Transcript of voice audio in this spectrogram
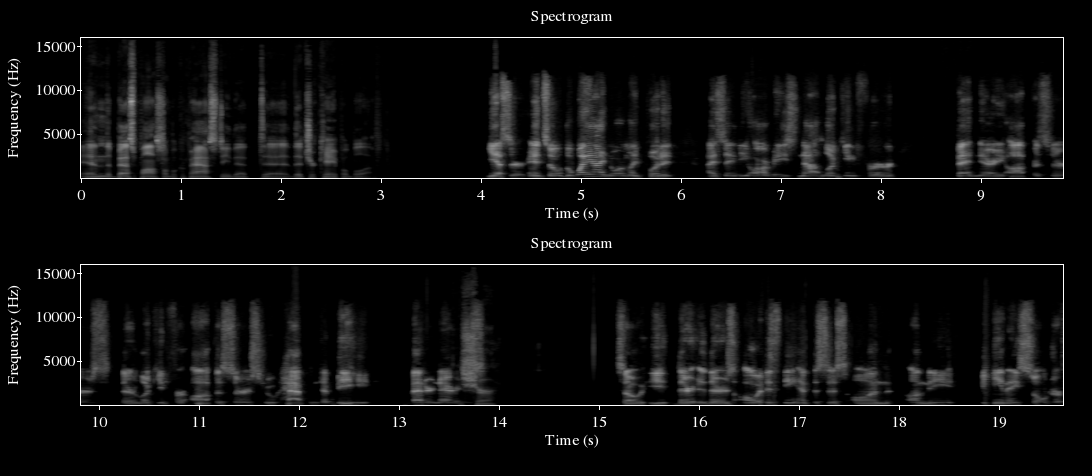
in the best possible capacity that uh, that you're capable of. Yes, sir. And so the way I normally put it, I say the Army's not looking for veterinary officers; they're looking for officers who happen to be veterinarians. Sure. So you, there, there's always the emphasis on on the being a soldier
